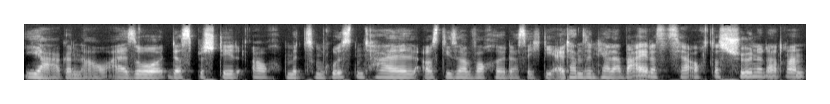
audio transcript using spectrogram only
Ja, genau. Also das besteht auch mit zum größten Teil aus dieser Woche, dass ich, die Eltern sind ja dabei, das ist ja auch das Schöne daran,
